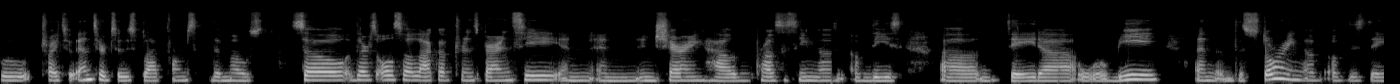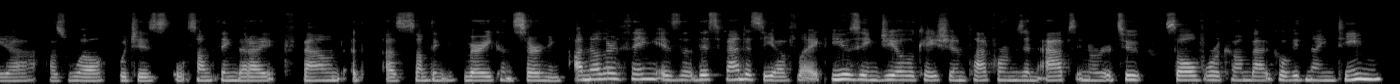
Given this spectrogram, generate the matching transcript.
who try to enter to these platforms the most. so there's also a lack of transparency in, in, in sharing how the processing of, of these uh, data will be and the storing of, of this data as well, which is something that I found as something very concerning. Another thing is this fantasy of like using geolocation platforms and apps in order to solve or combat COVID 19,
